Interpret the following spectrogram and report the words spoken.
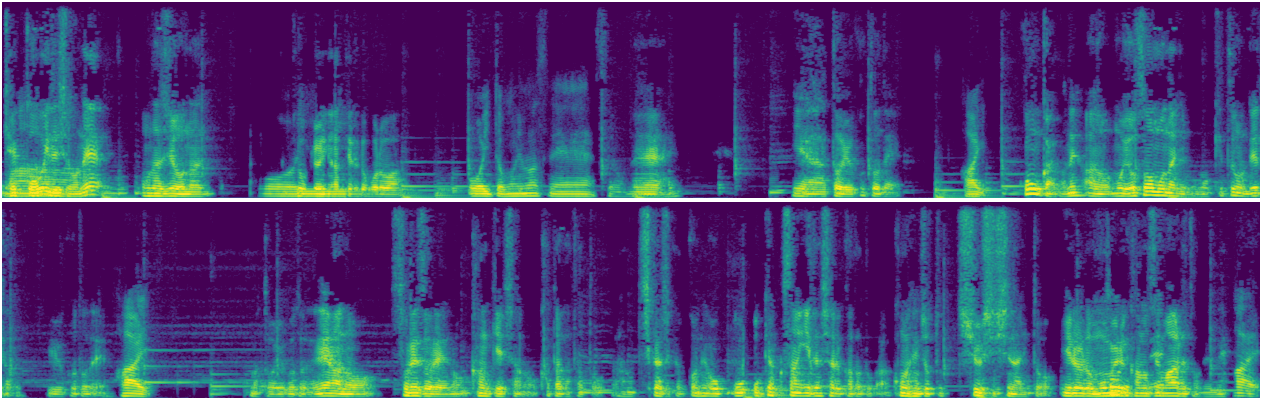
結構多いでしょうね。同じような状状況になってるところは。多いと思いますね。ですよね。いやー、ということで、はい。今回はね、あの、もう予想も何ももう結論出たということで、はい。まあ、ということでね、あの、それぞれの関係者の方々と、あの、近々、この辺おおお客さんいらっしゃる方とか、この辺ちょっと注視しないと、いろいろ揉める可能性もあるのでね、はい。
